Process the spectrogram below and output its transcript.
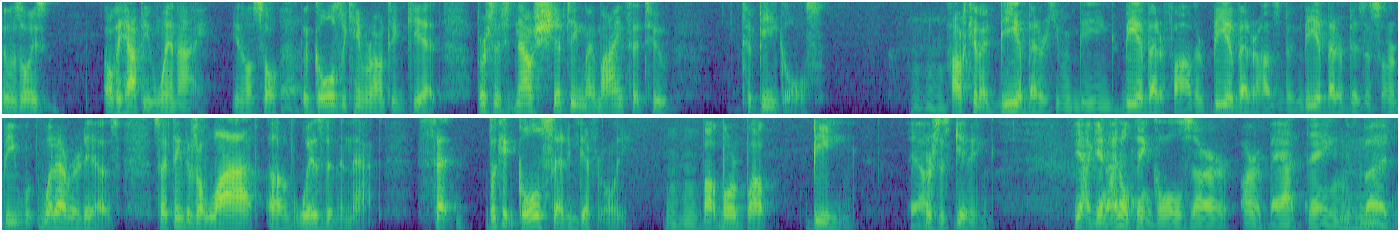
It was always I'll be happy when I. You know, so the goals we came around to get versus now shifting my mindset to to be goals. Mm-hmm. How can I be a better human being, be a better father, be a better husband, be a better business owner, be wh- whatever it is? So I think there's a lot of wisdom in that. Set look at goal setting differently, mm-hmm. about more about being Yeah. versus getting. Yeah, again, I don't think goals are are a bad thing, mm-hmm. but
